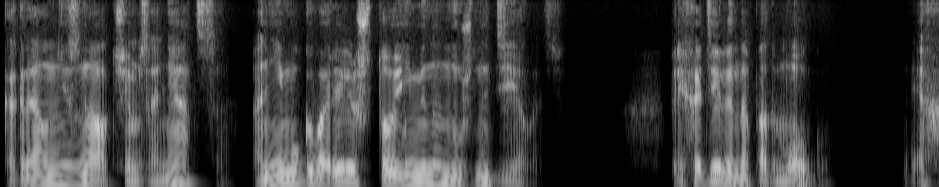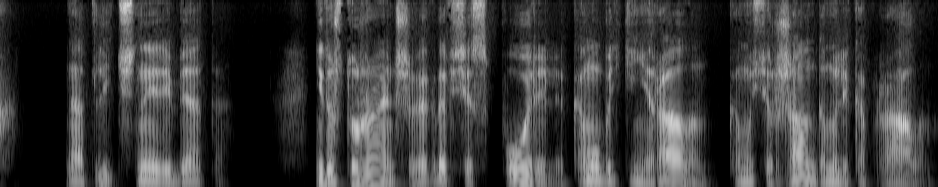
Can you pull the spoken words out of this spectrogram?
Когда он не знал, чем заняться, они ему говорили, что именно нужно делать. Приходили на подмогу. Эх, отличные ребята. Не то что раньше, когда все спорили, кому быть генералом, кому сержантом или капралом.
